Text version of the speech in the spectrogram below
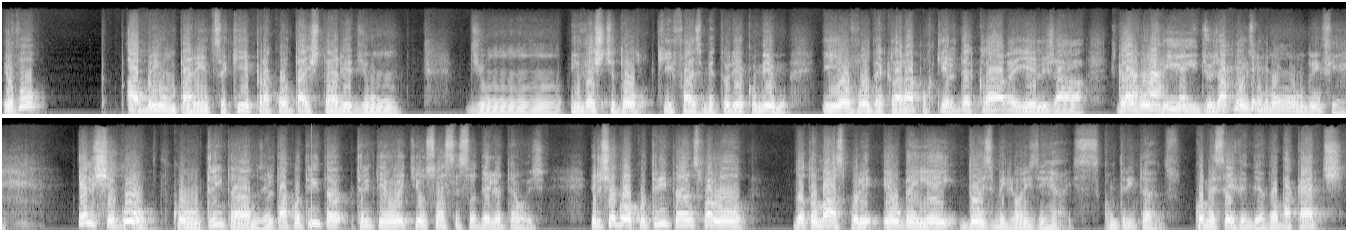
Eu vou abrir um parênteses aqui para contar a história de um de um investidor que faz mentoria comigo e eu vou declarar porque ele declara e ele já gravou tá, vídeo, já pôs no mundo, enfim. Ele chegou com 30 anos, ele está com 30, 38 e eu sou assessor dele até hoje. Ele chegou com 30 anos e falou: Doutor Maspoli, eu ganhei 2 milhões de reais com 30 anos. Comecei vendendo abacate,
